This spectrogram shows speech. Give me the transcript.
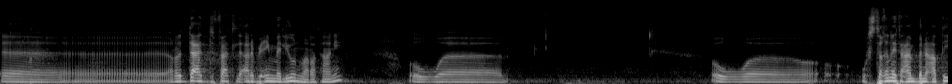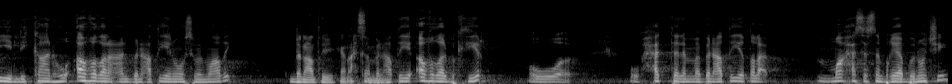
آه رجعت دفعت ل 40 مليون مرة ثانية و و واستغنيت عن بن عطية اللي كان هو أفضل عن بن عطية الموسم الماضي. بن عطية كان أحسن كان بن عطية أفضل بكثير. و وحتى لما بن عطية طلع ما حسسنا بغياب بونوتشي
